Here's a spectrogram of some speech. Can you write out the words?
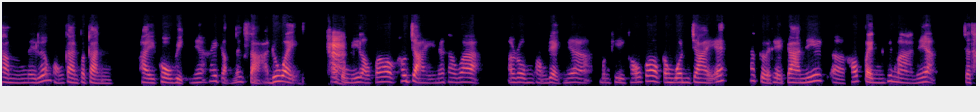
ทำในเรื่องของการประกัน ภัยโควิดเนี่ยให้กับนักศึกษาด้วยตรงนี้เราก็เข้าใจนะคะว่าอารมณ์ของเด็กเนี่ยบางทีเขาก็กังวลใจเอ๊ะถ้าเกิดเหตุการณ์นี้เขาเป็นขึ้นมาเนี่ยจะท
